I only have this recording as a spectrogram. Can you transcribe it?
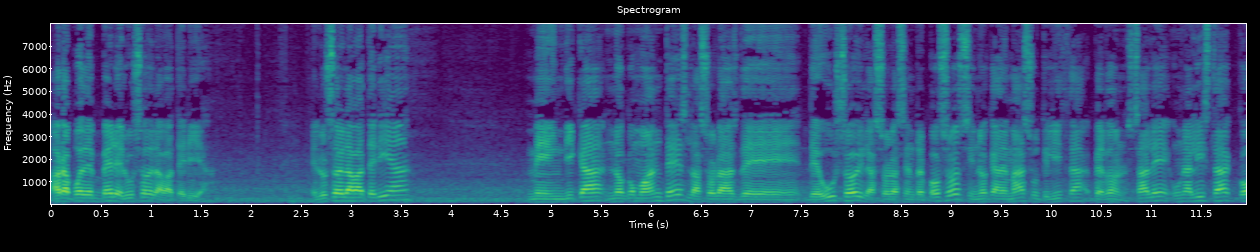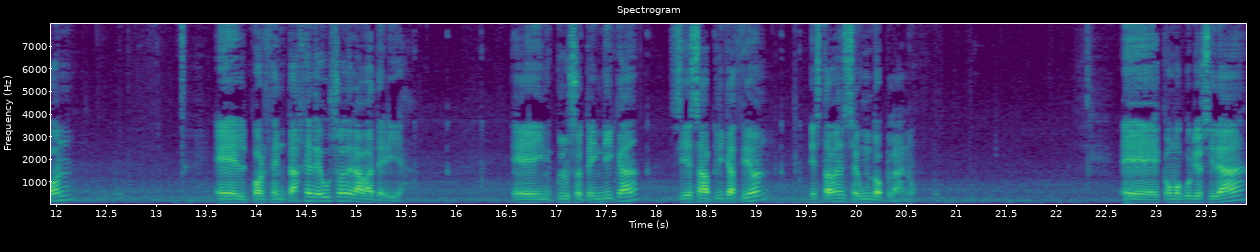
Ahora puedes ver el uso de la batería. El uso de la batería me indica, no como antes, las horas de, uso y las horas en reposo, sino que además utiliza, perdón, sale una lista con el porcentaje de uso de la batería. E incluso te indica si esa aplicación estaba en segundo plano. Eh, como curiosidad,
